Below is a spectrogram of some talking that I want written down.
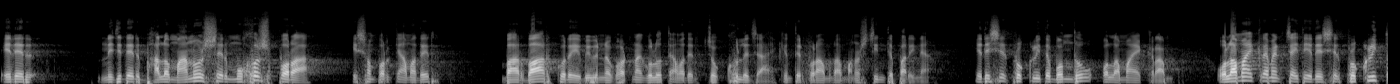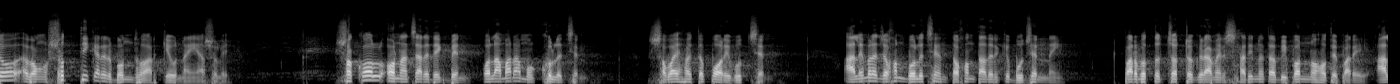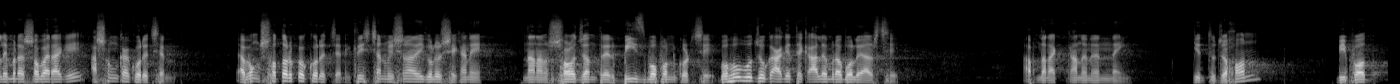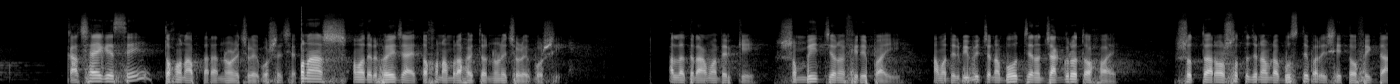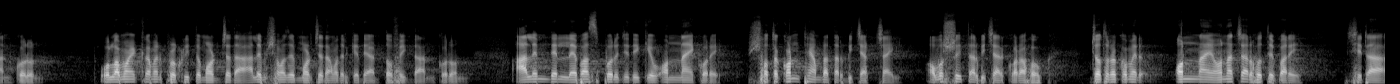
এদের নিজেদের ভালো মানুষের মুখোশ পরা এ সম্পর্কে আমাদের বারবার করে বিভিন্ন ঘটনাগুলোতে আমাদের চোখ খুলে যায়, কিন্তু এরপর আমরা মানুষ চিনতে পারি না। এদেশের প্রকৃত বন্ধু ওলামা একরাম। ওলামা একরামের চাইতে এদেশের প্রকৃত এবং সত্যিকারের বন্ধু আর কেউ নাই আসলে। সকল অনাচারে দেখবেন ওলামারা মুখ খুলেছেন, সবাই হয়তো পরে বুঝছেন। আলেমরা যখন বলেছেন, তখন তাদেরকে বুঝেন নাই। পার্বত্য চট্টগ্রামের স্বাধীনতা বিপন্ন হতে পারে, আলেমরা সবার আগে আশঙ্কা করেছেন এবং সতর্ক করেছেন। খ্রিস্টান মিশনারিগুলো সেখানে নানান ষড়যন্ত্রের বীজ বপন করছে। বহু যুগ আগে থেকে আলেমরা বলে আসছে, আপনারা কানে নেন নাই। কিন্তু যখন বিপদ কাছায় গেছে, তখন আপনারা নড়ে চড়ে বসেছেন। নাশ আমাদের হয়ে যায়, তখন আমরা হয়তো নড়ে চড়ে বসি। আল্লাহ তালা আমাদেরকে সম্বিত যেন ফিরে পাই, আমাদের বিবেচনা বোধ যেন জাগ্রত হয়, সত্য আর অসত্য যেন আমরা বুঝতে পারি, সেই তৌফিক দান করুন। ওলামা ইকরামের প্রকৃত মর্যাদা, আলেম সমাজের মর্যাদা আমাদেরকে দেওয়ার তৌফিক দান করুন। আলেমদের লেবাস পরে যদি কেউ অন্যায় করে শতকণ্ঠে আমরা তার বিচার চাই। অবশ্যই তার বিচার করা হোক। যত রকমের অন্যায়, অনাচার হতে পারে, সেটা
